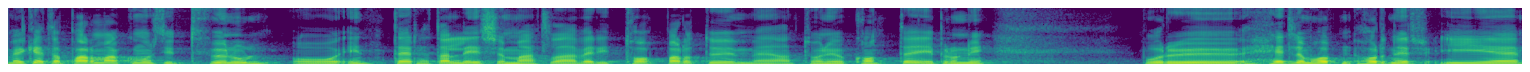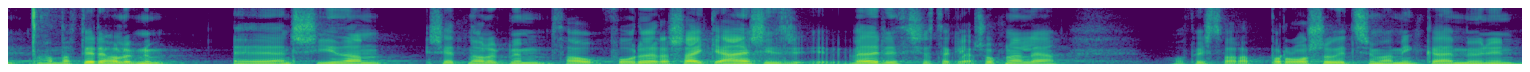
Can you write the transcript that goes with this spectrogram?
vel gett að Parma komast í 2-0 og Inter, þetta lið sem ætlaði að vera í topparótu með Antonio Conte í brunni voru heilum hornir í eh, fyrirhálagnum eh, en síðan setna hálagnum þá fóru þeir að sækja aðeins í veðrið, sérstaklega sóknarlega. Og fyrst var að Brozovic sem að mingaði munin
